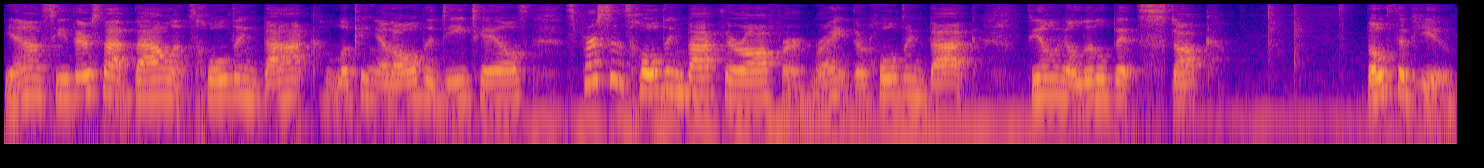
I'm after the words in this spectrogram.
Yeah, see, there's that balance, holding back, looking at all the details. This person's holding back their offer, right? They're holding back, feeling a little bit stuck. Both of you,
